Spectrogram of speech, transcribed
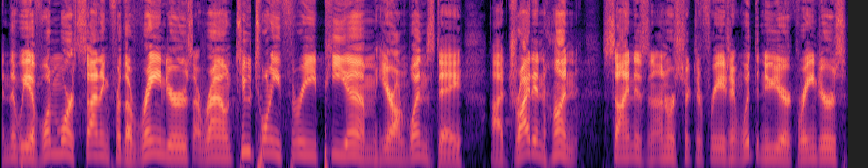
And then we have one more signing for the Rangers around 2:23 p.m. here on Wednesday. Uh, Dryden Hunt signed as an unrestricted free agent with the New York Rangers.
